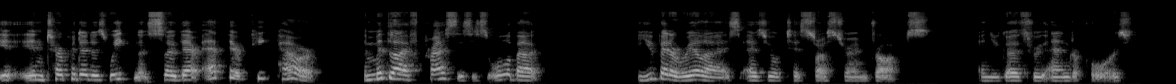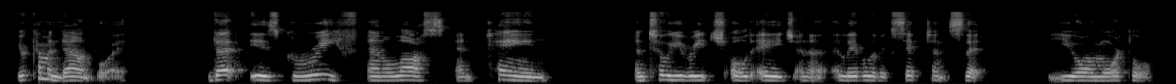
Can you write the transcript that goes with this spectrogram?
interpreted as weakness. So they're at their peak power. The midlife crisis is all about you better realize as your testosterone drops and you go through andropause you're coming down boy. That is grief and loss and pain until you reach old age and a, a, level of acceptance that you are mortal.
